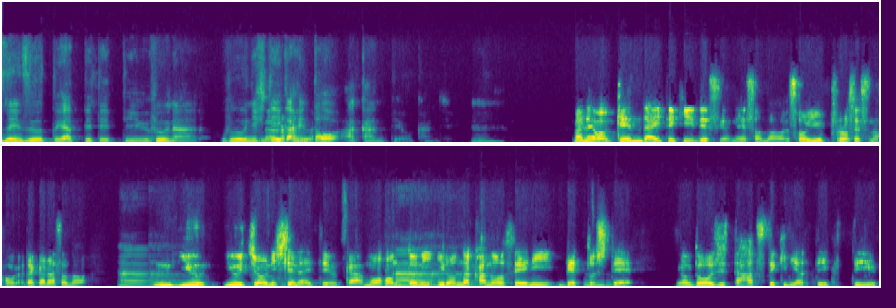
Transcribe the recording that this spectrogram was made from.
常にずっとやっててっていう風な風にしていかへんとあかんっていう感じ。うんまあでも現代的ですよね、そのそういうプロセスの方が。だからその悠悠長にしてないというか、もう本当にいろんな可能性にベットして、同時多発的にやっていくっていう。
